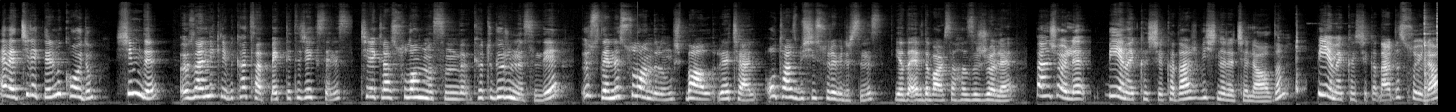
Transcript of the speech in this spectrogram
Evet çileklerimi koydum. Şimdi özellikle birkaç saat bekletecekseniz çilekler sulanmasın ve kötü görünmesin diye üstlerine sulandırılmış bal, reçel o tarz bir şey sürebilirsiniz. Ya da evde varsa hazır jöle. Ben şöyle bir yemek kaşığı kadar vişne reçeli aldım. Bir yemek kaşığı kadar da suyla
